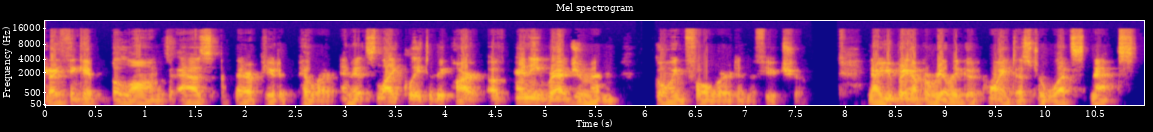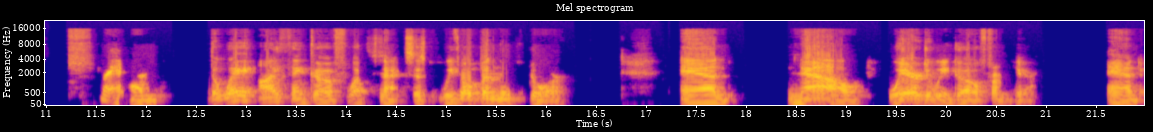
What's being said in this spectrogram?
but I think it belongs as a therapeutic pillar, and it's likely to be part of any regimen going forward in the future. Now, you bring up a really good point as to what's next. Right. And the way I think of what's next is we've opened this door, and now where do we go from here? And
